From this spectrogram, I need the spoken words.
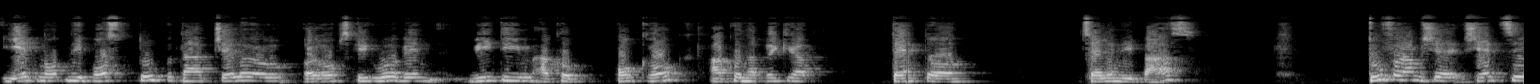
jednotný postup na celoeurópskej úroveň vidím ako pokrok, ako napríklad tento celený pás. Dúfam, že všetci,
